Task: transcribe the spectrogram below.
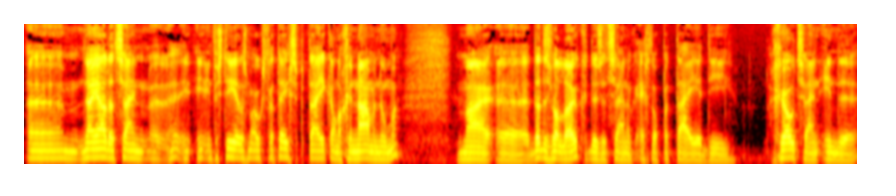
Ehm, nou ja, dat zijn eh, in- investeerders, maar ook strategische partijen. Ik kan nog geen namen noemen. Maar eh, dat is wel leuk. Dus het zijn ook echt wel partijen die groot zijn in de,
